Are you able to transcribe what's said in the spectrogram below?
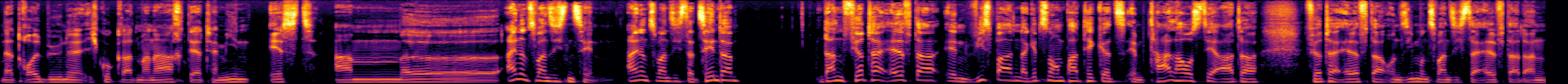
in der Trollbühne. Ich gucke gerade mal nach. Der Termin ist am äh, 21.10. 21.10. Dann 4.11. in Wiesbaden, da gibt's noch ein paar Tickets im Talhaustheater. 4.11. und 27.11. dann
